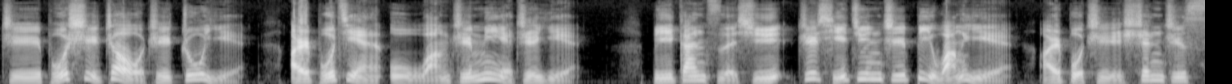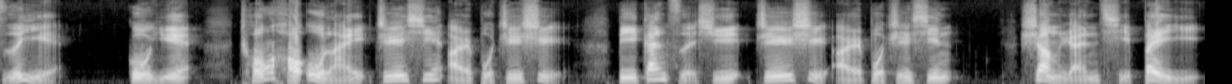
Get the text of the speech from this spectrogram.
指不是纣之诛也，而不见武王之灭之也；比干子虚知其君之必亡也，而不知身之死也。故曰：崇侯勿来，知心而不知事；比干子虚知事而不知心。圣人其备矣。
